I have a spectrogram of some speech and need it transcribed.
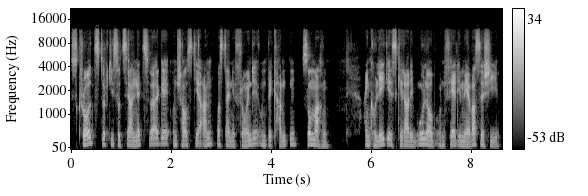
scrollst durch die sozialen Netzwerke und schaust dir an, was deine Freunde und Bekannten so machen. Ein Kollege ist gerade im Urlaub und fährt im Meerwasserski.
